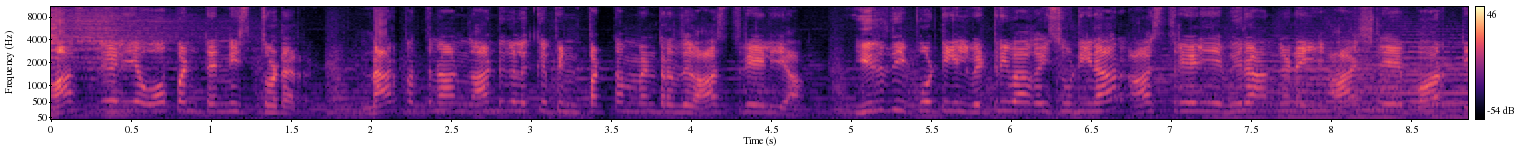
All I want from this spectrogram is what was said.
ஆஸ்திரேலிய ஓபன் டென்னிஸ் தொடர். நாற்பத்தி நான்கு ஆண்டுகளுக்கு பின் பட்டம் வென்றது ஆஸ்திரேலியா. இறுதிப் போட்டியில் வெற்றி வாகை சூடினார் ஆஸ்திரேலிய வீராங்கனை ஆஷ்லே பார்ட்டி.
